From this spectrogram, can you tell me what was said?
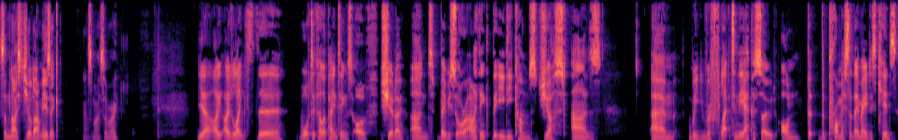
Some nice chilled out music. That's my summary. Yeah, I, I liked the watercolor paintings of Shiro and Baby Sora, and I think the ED comes just as um, we reflect in the episode on the the promise that they made as kids,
